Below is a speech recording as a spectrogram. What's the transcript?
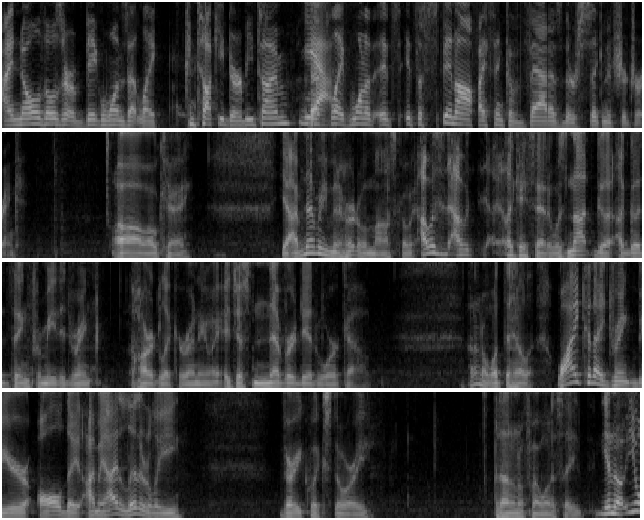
I know those are big ones at like Kentucky Derby time. Yes. That's like one of the, it's it's a spin off I think of that as their signature drink. Oh, okay. Yeah, I've never even heard of a Moscow. I was, I was like I said, it was not good, a good thing for me to drink hard liquor anyway. It just never did work out. I don't know what the hell. Why could I drink beer all day? I mean, I literally. Very quick story. And I don't know if I want to say, you know, you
